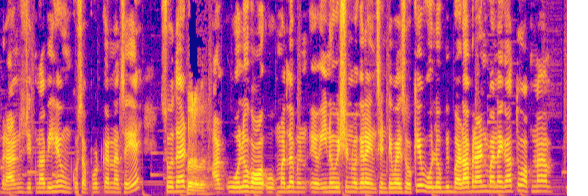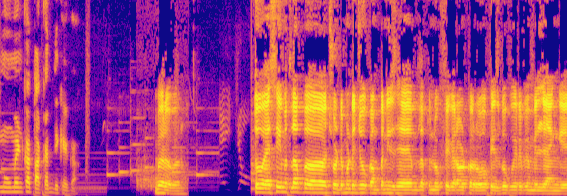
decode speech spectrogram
brands जितना भी है उनको सपोर्ट करना चाहिए सो so दैट वो लोग मतलब इनोवेशन वगैरह इंसेंटिवाइज होके वो लोग भी बड़ा ब्रांड बनेगा तो अपना मूवमेंट का ताकत दिखेगा। बराबर। तो ऐसे ही मतलब छोटे मोटे जो कंपनीज़ है मतलब तुम लोग फिगर आउट करो फेसबुक वगैरह पे मिल जाएँगे।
